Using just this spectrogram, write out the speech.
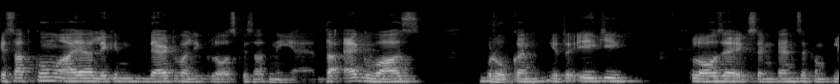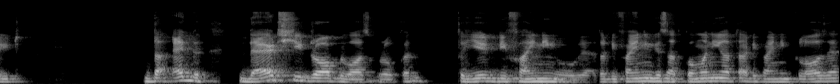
के साथ कोम आया, लेकिन दैट वाली क्लॉज के साथ नहीं आया। द एग वाज ब्रोकन ये तो एक ही क्लॉज है, एक सेंटेंस है complete the egg that she dropped was broken तो ये डिफाइनिंग हो गया। तो डिफाइनिंग के साथ कॉमन नहीं आता डिफाइनिंग क्लॉज है।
